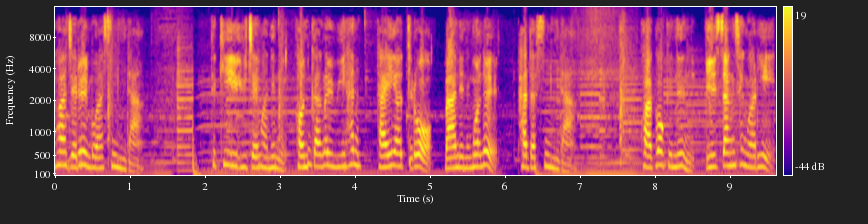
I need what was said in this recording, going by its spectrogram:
화제를 모았습니다. 특히 유재환은 건강을 위한 다이어트로 많은 응원을 받았습니다. 과거 그는 일상생활이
